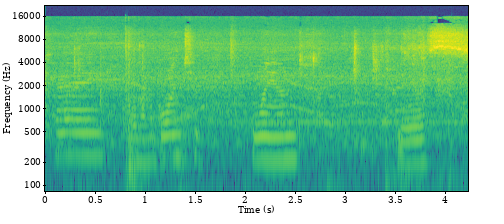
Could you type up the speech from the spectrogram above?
Okay, and I'm going to blend this.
